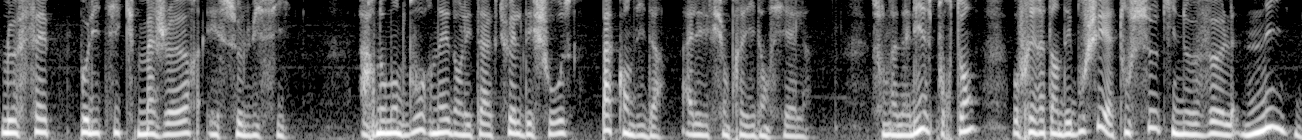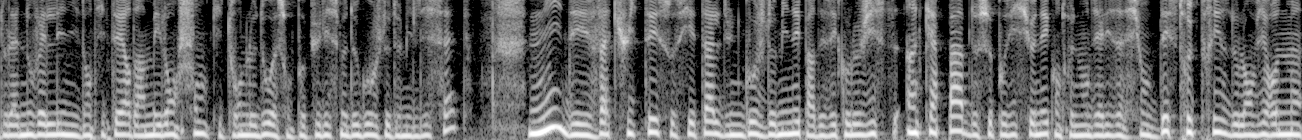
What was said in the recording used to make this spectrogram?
Le fait politique majeur est celui-ci. Arnaud Montebourg n'est dans l'état actuel des choses pas candidat à l'élection présidentielle. Son analyse, pourtant, offrirait un débouché à tous ceux qui ne veulent ni de la nouvelle ligne identitaire d'un Mélenchon qui tourne le dos à son populisme de gauche de 2017, ni des vacuités sociétales d'une gauche dominée par des écologistes incapables de se positionner contre une mondialisation destructrice de l'environnement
